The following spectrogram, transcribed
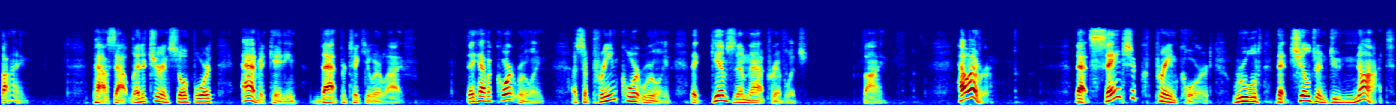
Fine. Pass out literature and so forth advocating that particular life. They have a court ruling, a Supreme Court ruling that gives them that privilege. Fine. However, that same Supreme Court ruled that children do not,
